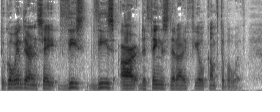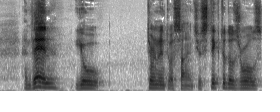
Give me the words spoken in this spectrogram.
to go in there and say these these are the things that I feel comfortable with. And then you turn it into a science. You stick to those rules,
